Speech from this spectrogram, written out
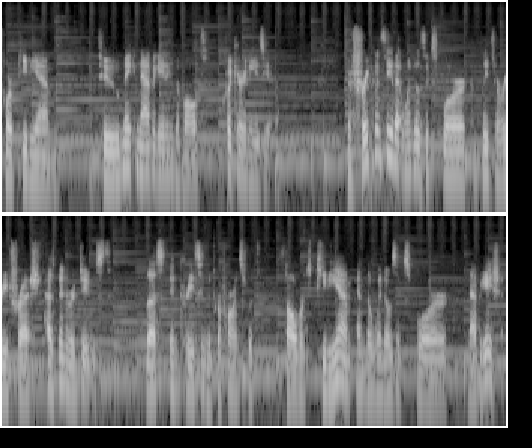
for PDM to make navigating the vault quicker and easier. The frequency that Windows Explorer completes a refresh has been reduced, thus increasing the performance with SOLIDWORKS PDM and the Windows Explorer navigation.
